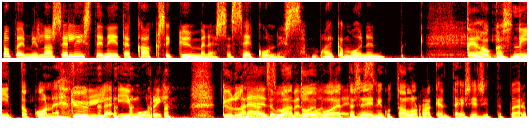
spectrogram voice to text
Nopeimmillaan se listi niitä 20 sekunnissa. Aikamoinen Tehokas niittokone. Kyllä, imuri. Kyllä, Näin täytyy vaan toivoa, että se ei niinku talon rakenteisiin sitten päädy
